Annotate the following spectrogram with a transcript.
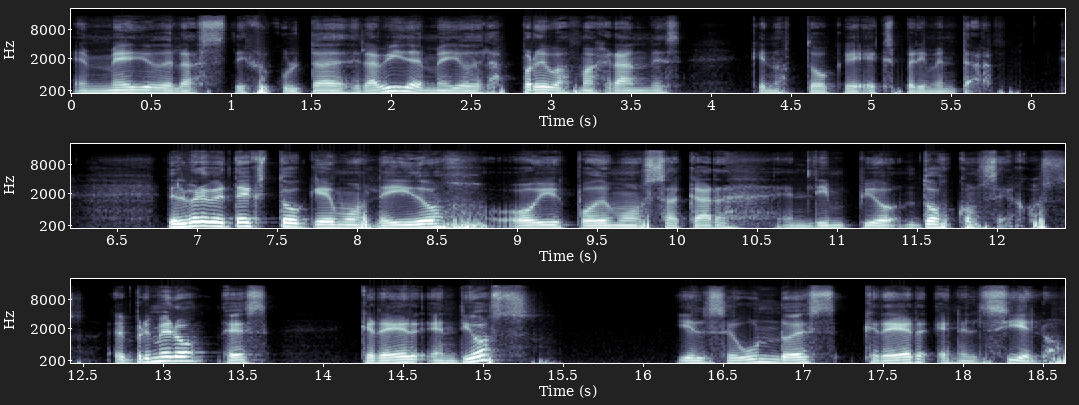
en medio de las dificultades de la vida, en medio de las pruebas más grandes que nos toque experimentar? Del breve texto que hemos leído, hoy podemos sacar en limpio dos consejos. El primero es creer en Dios y el segundo es creer en el cielo.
